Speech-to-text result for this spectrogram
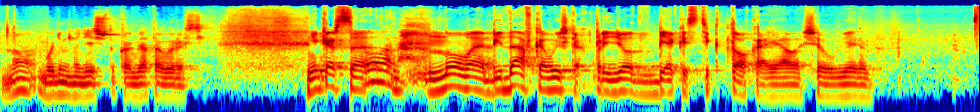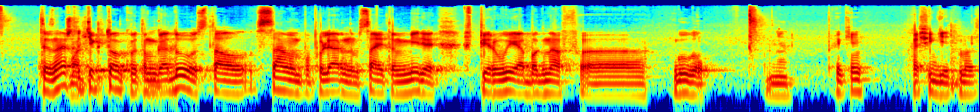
но будем надеяться, что когда-то вырастет. Мне кажется, Ну ладно. новая беда в кавычках придет в бег из ТикТока, я вообще уверен. Ты знаешь, что ТикТок в этом году стал самым популярным сайтом в мире, впервые обогнав э, Google? Нет. Прикинь? Офигеть можно.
